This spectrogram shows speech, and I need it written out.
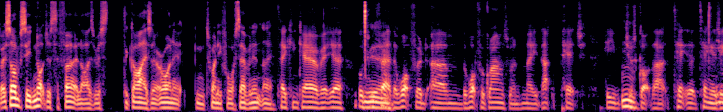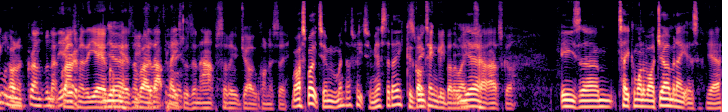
but it's obviously not just the fertilizer; it's the guys that are on it 24 seven, isn't they? taking care of it. Yeah. Well, to be Yeah. fair, the Watford, um, the Watford groundsman made that pitch. He just got that t- uh, thing. Is He he, won groundsman that of the year. groundsman of the year a couple Yeah. years in a row. That place was an absolute joke, honestly. Well, I spoke to him. When did I speak to him yesterday? Scott we- Tingley, by the way. yeah. Shout out, Scott. he's um, taken one of our germinators. Yeah.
